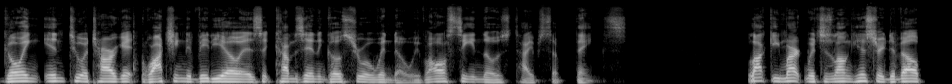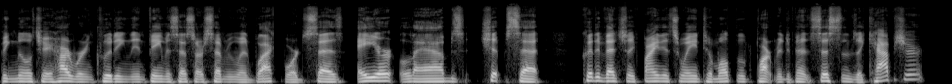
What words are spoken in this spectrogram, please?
going into a target, watching the video as it comes in and goes through a window. We've all seen those types of things. Lockheed Martin, which has long history developing military hardware, including the infamous SR-71 Blackbird, says Ayar Labs chipset could eventually find its way into multiple Department of Defense systems that capture,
